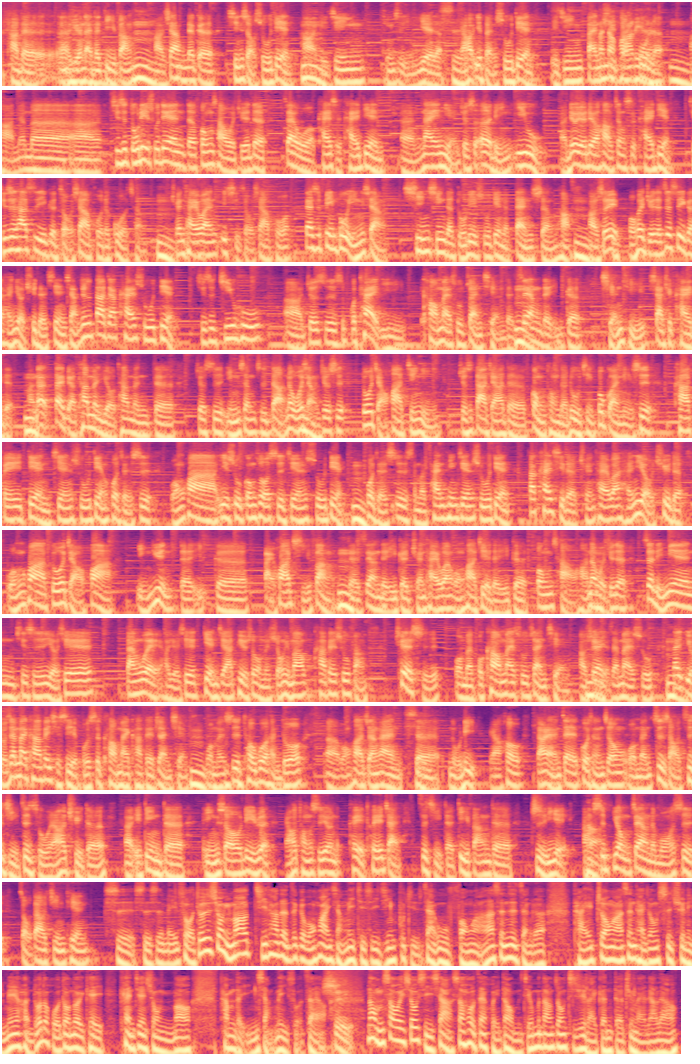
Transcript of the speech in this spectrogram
它的呃原来的地方，嗯，好像那个新手书店啊已经停止营业了，是，然后一本书店已经搬去东部了，嗯。啊，那么呃，其实独立书店的风潮，我觉得在我开始开店呃那一年，就是二零一五啊六月六号正式开店。其实它是一个走下坡的过程，嗯，全台湾一起走下坡，但是并不影响新兴的独立书店的诞生，哈，嗯，啊，所以我会觉得这是一个很有趣的现象，就是大家开书店，其实几乎啊，就是是不太以靠卖书赚钱的这样的一个前提下去开的，啊，那代表他们有他们的就是营生之道，那我想就是多角化经营。就是大家的共通的路径，不管你是咖啡店兼书店，或者是文化艺术工作室兼书店，嗯，或者是什么餐厅兼书店，它开启了全台湾很有趣的文化多角化营运的一个百花齐放的这样的一个全台湾文化界的一个风潮哈。那我觉得这里面其实有些单位哈，有些店家，譬如说我们熊与猫咖啡书房。确实，我们不靠卖书赚钱啊。虽然有在卖书，那、嗯、有在卖咖啡，其实也不是靠卖咖啡赚钱。嗯，我们是透过很多呃文化专案的努力，然后当然在过程中，我们至少自给自足，然后取得呃一定的营收利润，然后同时又可以推展自己的地方的置业啊，是用这样的模式走到今天。是是是，没错，就是熊与猫其他的这个文化影响力，其实已经不止在雾峰啊，那甚至整个台中啊，甚至台中市区里面有很多的活动，都也可以看见熊与猫他们的影响力所在啊。是，那我们稍微休息一下，稍后再回到我们节目当中，继续来跟德俊来聊聊。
